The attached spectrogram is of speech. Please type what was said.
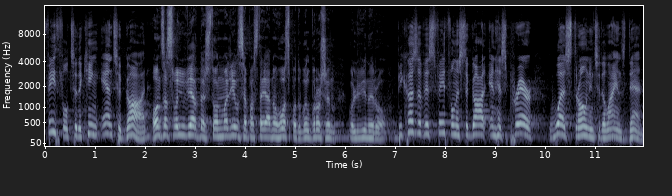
faithful to the king and to God, он за свою верность, что он молился постоянно Господу, был брошен в львиный ров. because of his faithfulness to God and his prayer, was thrown into the lion's den.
